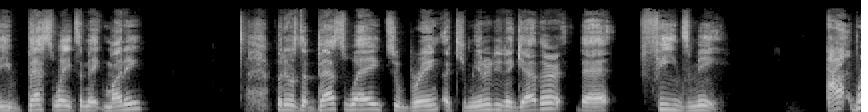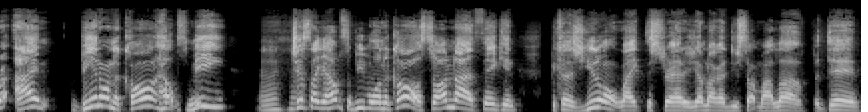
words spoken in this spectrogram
the best way to make money, but it was the best way to bring a community together that feeds me. I, bro, I being on the call helps me mm-hmm. just like it helps the people on the call. So I'm not thinking because you don't like the strategy, I'm not going to do something I love. But then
